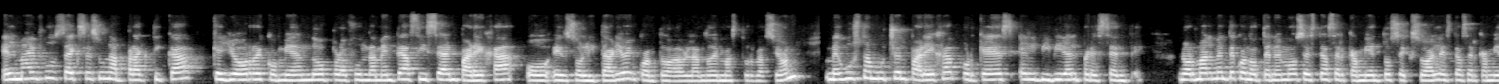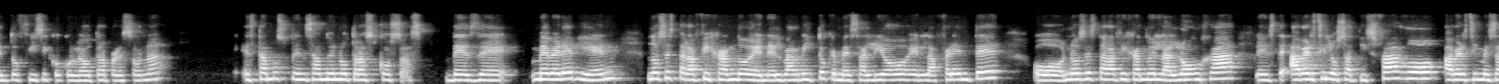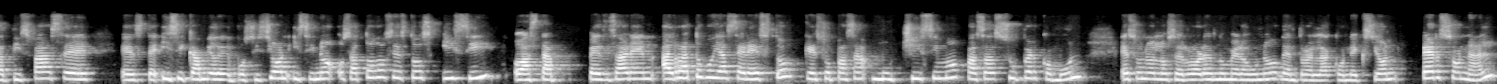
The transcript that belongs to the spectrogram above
El mindful sex es una práctica que yo recomiendo profundamente, así sea en pareja o en solitario, en cuanto a hablando de masturbación. Me gusta mucho en pareja porque es el vivir el presente. Normalmente cuando tenemos este acercamiento sexual, este acercamiento físico con la otra persona, estamos pensando en otras cosas, desde me veré bien, no se estará fijando en el barrito que me salió en la frente o no se estará fijando en la lonja, este, a ver si lo satisfago, a ver si me satisface, este, y si cambio de posición, y si no, o sea, todos estos y si, o hasta pensar en, al rato voy a hacer esto, que eso pasa muchísimo, pasa súper común, es uno de los errores número uno dentro de la conexión personal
